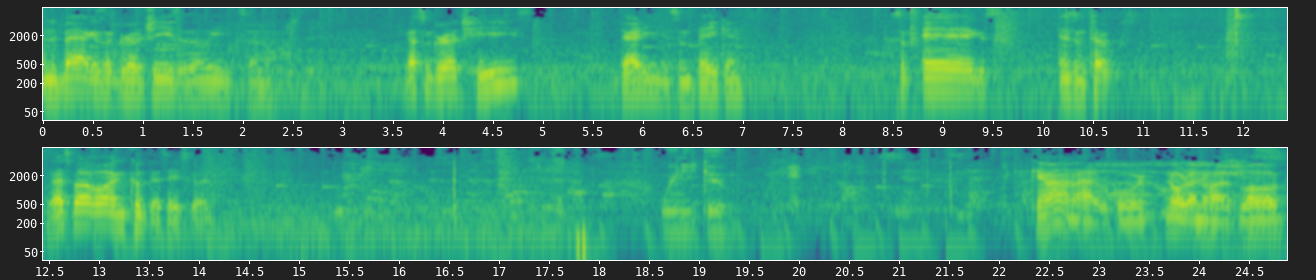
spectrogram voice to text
In the bag is a grilled cheese that they'll eat, so. Got some grilled cheese, daddy, and some bacon, some eggs, and some toast. That's about all I can cook that tastes good. We need to. Cam, I don't know how to record, nor do I know how to vlog.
